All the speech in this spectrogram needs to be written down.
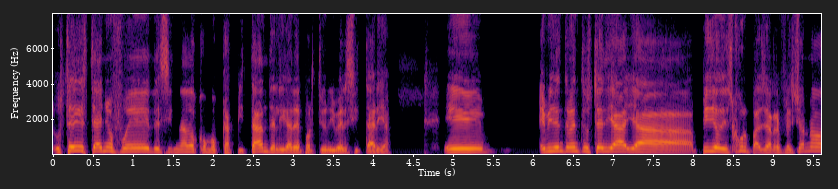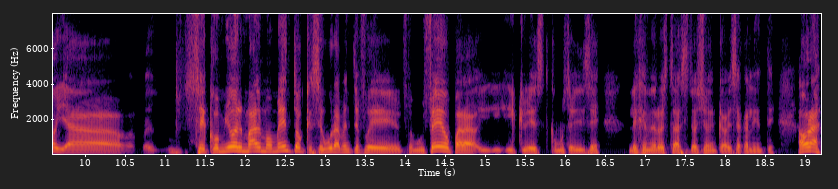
usted este año fue designado como capitán de Liga Deportiva Universitaria. Evidentemente usted ya, ya pidió disculpas, ya reflexionó, ya eh, se comió el mal momento que seguramente fue, fue muy feo para, y, que, como usted dice, le generó esta situación en cabeza caliente. Ahora,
